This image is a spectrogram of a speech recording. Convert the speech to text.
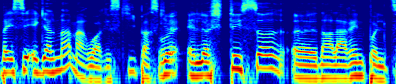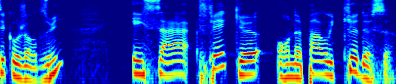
Ben, c'est également Marois Risky parce Ouais. qu'elle a jeté ça euh, dans l'arène politique aujourd'hui et ça fait qu'on ne parle que de ça.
